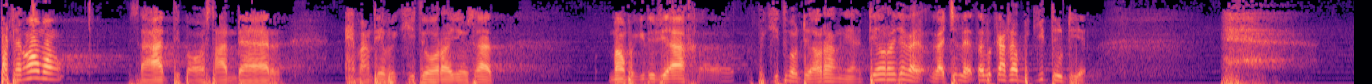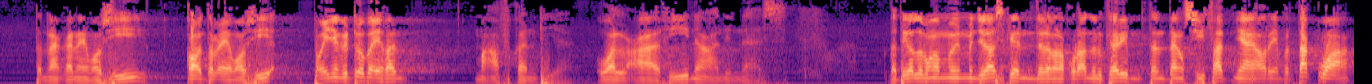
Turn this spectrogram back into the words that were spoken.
Pada ngomong saat di bawah standar. Emang dia begitu orang ya Ustaz. Emang begitu dia begitu dia orangnya. Dia orangnya nggak jelek, tapi kadang begitu dia. Tenangkan emosi, kontrol emosi. Poin yang kedua Pak Ikhwan, maafkan dia. Wal afina 'anil nas. Ketika Allah menjelaskan dalam Al-Qur'anul Karim tentang sifatnya orang yang bertakwa,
